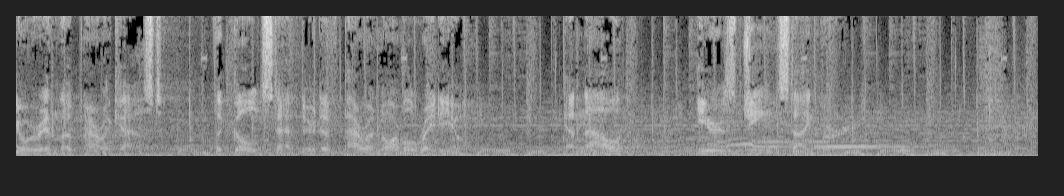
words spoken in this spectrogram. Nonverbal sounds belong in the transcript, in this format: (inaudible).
You're in the Paracast, the gold standard of paranormal radio. And now, here's Gene Steinberg.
